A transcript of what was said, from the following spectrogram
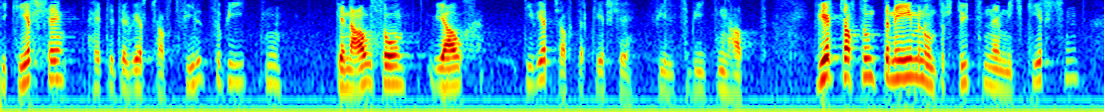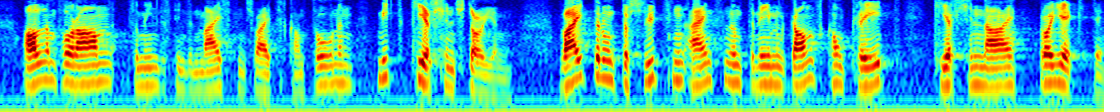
Die Kirche hätte der Wirtschaft viel zu bieten, genauso wie auch die Wirtschaft der Kirche viel zu bieten hat. Wirtschaftsunternehmen unterstützen nämlich Kirchen, allem voran, zumindest in den meisten Schweizer Kantonen, mit Kirchensteuern. Weiter unterstützen Einzelunternehmen ganz konkret kirchennahe Projekte.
